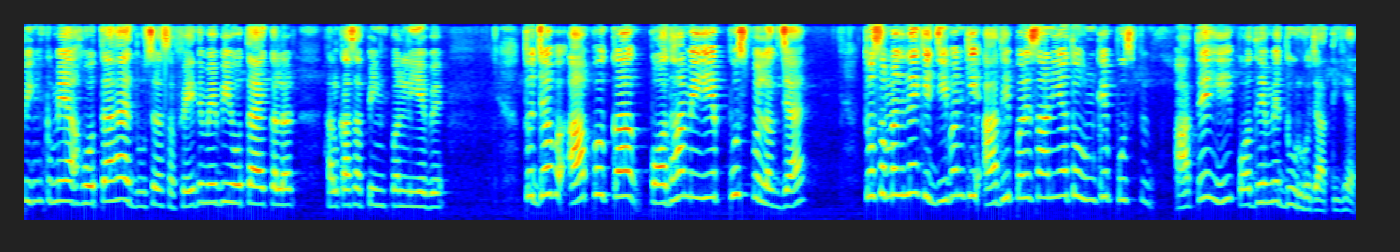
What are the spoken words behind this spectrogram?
पिंक में होता है, दूसरा सफ़ेद में भी होता है कलर, हल्का सा पिंक पन लिए हुए। तो जब आपका पौधा में ये पुष्प लग जाए तो समझ लें कि जीवन की आधी परेशानियाँ तो उनके पुष्प आते ही पौधे में दूर हो जाती है।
